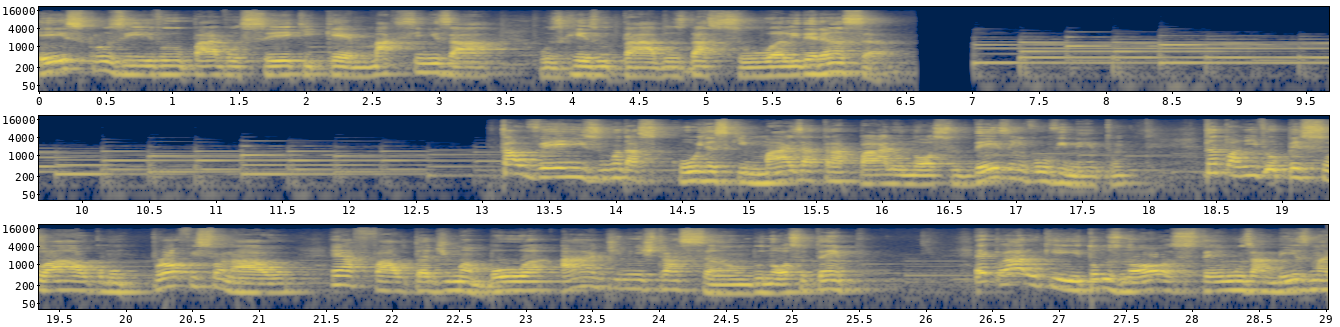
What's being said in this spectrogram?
exclusivo para você que quer maximizar os resultados da sua liderança. Talvez uma das coisas que mais atrapalha o nosso desenvolvimento, tanto a nível pessoal como profissional, é a falta de uma boa administração do nosso tempo. É claro que todos nós temos a mesma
